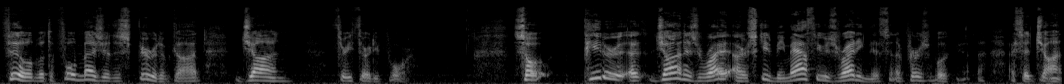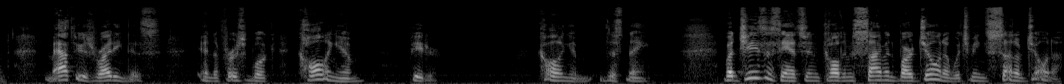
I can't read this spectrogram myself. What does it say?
filled with the full measure of the Spirit of God. John 3:34. So Peter, uh, John is right, or excuse me, Matthew is writing this in the first book. I said John. Matthew is writing this in the first book, calling him Peter, calling him this name. But Jesus answered and called him Simon Bar Jonah, which means son of Jonah,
